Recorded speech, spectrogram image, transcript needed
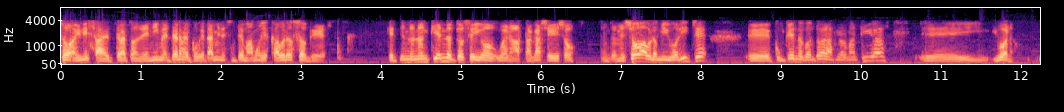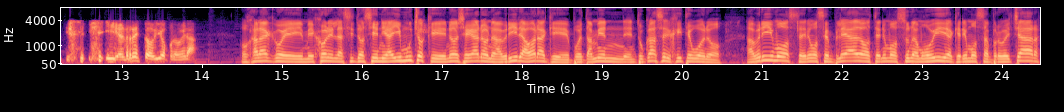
yo en esa trato de ni meterme porque también es un tema muy escabroso que, que no, entiendo, entonces digo, bueno, hasta acá llegué yo. Entonces yo abro mi boliche eh, cumpliendo con todas las normativas eh, y, bueno, y, el resto Dios proveerá. Ojalá que mejore la situación y hay muchos que no llegaron a abrir ahora que pues también en tu caso dijiste, bueno, abrimos, tenemos empleados, tenemos una movida, queremos aprovechar,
